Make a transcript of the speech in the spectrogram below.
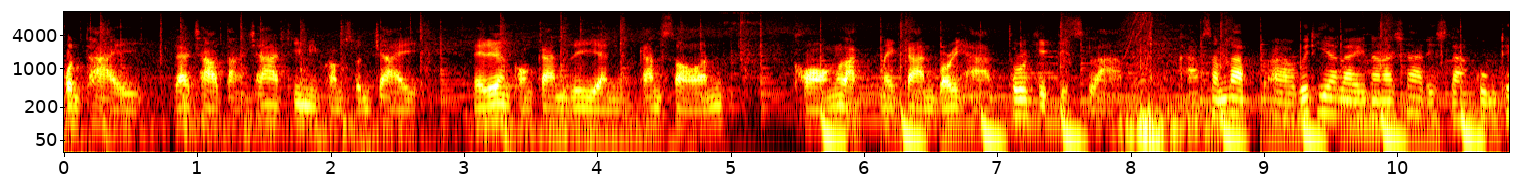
คนไทยและชาวต่างชาติที่มีความสนใจ ในเรื่องของการเรียนการสอนของหลักในการบริหารธุรกิจอิสลามครับสำหรับวิทยาลัยนานาชาติอิสลามกรุงเท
